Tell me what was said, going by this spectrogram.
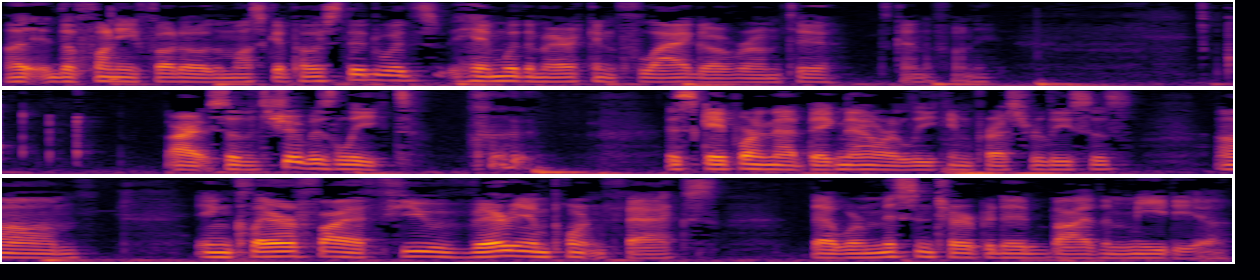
Uh, the funny photo of the Muska posted was him with American flag over him too. It's kind of funny. All right, so the shit was leaked. Is skateboarding that big now, or leaking press releases? Um, and clarify a few very important facts that were misinterpreted by the media.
